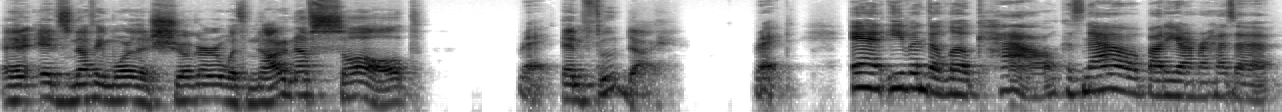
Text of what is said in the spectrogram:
and it's nothing more than sugar with not enough salt Right. and food dye. Right. And even the low cal, because now Body Armor has a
